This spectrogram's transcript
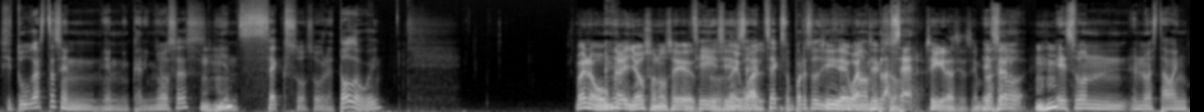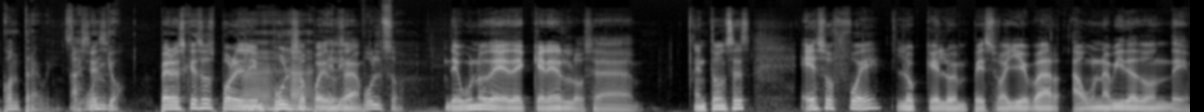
si tú gastas en, cariñosas y en sexo, sobre todo, güey. Bueno, un cariñoso, no sé. Sí, pues, sí, da igual. sexo, por eso sí, da igual, en placer. Sí, gracias, en placer. Eso, no estaba en contra, güey, según yo. Pero es que eso es por el impulso, pues, el o sea. impulso de uno de, quererlo, o sea. Entonces, eso fue lo que lo empezó a llevar a una vida donde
